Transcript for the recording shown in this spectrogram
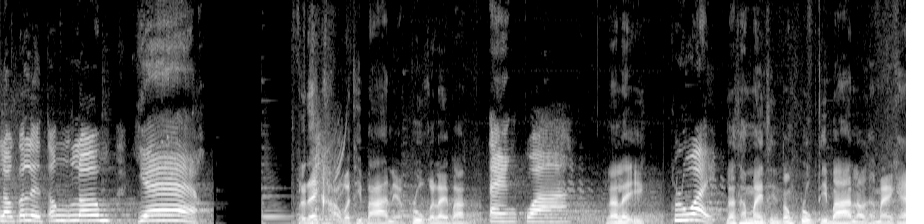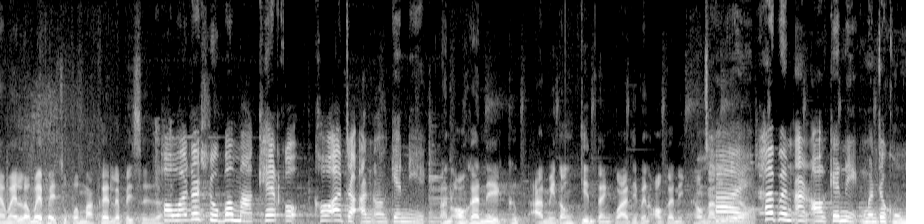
เราก็เลยต้องเริ่มแยก แล้วได้ข่าวว่าที่บ้านเนี่ยปลูกอะไรบ้าง แตงกวา แล้วอะไรอีก กล้วย แล้วทำไมถึงต้องปลูกที่บ้านเราทำไมแค่ไม่เราไม่ไปซูเปอร์มาร์เก็ตแล้วไปซื้อเพราะว่าถ้าซูเปอร์มาร์เก็ตเขาเขาอาจจะอันออร์แกนิก อันออร์แกนิกคืออามีต้องกินแตงกวาที่เป็นออร์แกนิกเท่านั้นใช่ เลยเหรอถ้าเป็นอันออร์แกนิกมันจะขม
